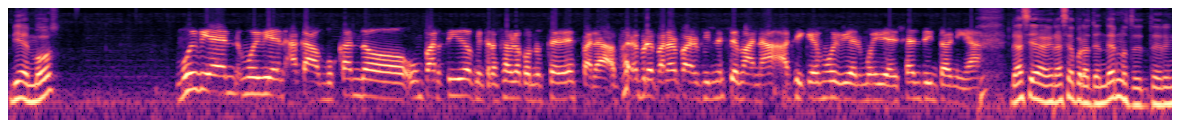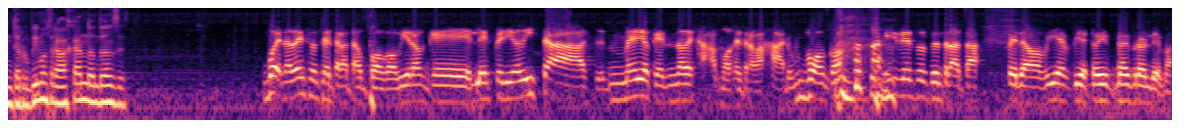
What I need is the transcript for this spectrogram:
Bien, ¿vos? Muy bien, muy bien. Acá buscando un partido mientras hablo con ustedes para, para preparar para el fin de semana. Así que muy bien, muy bien, ya en sintonía. Gracias, gracias por atendernos. Te, te interrumpimos trabajando entonces. Bueno, de eso se trata un poco. Vieron que los periodistas medio que no dejamos de trabajar un poco y de eso se trata. Pero bien, bien, no hay, problema.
